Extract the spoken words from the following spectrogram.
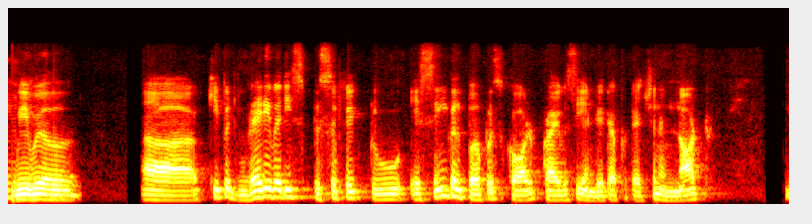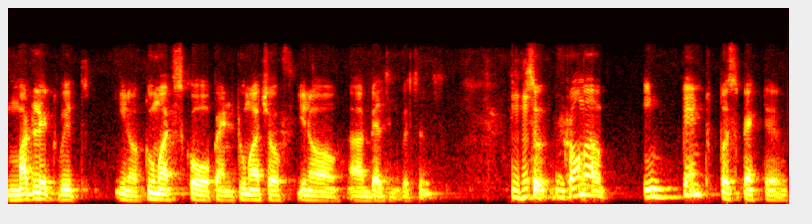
we mm-hmm. will uh, keep it very, very specific to a single purpose called privacy and data protection and not muddle it with you know too much scope and too much of you know uh, bells and whistles. Mm-hmm. So from a intent perspective,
